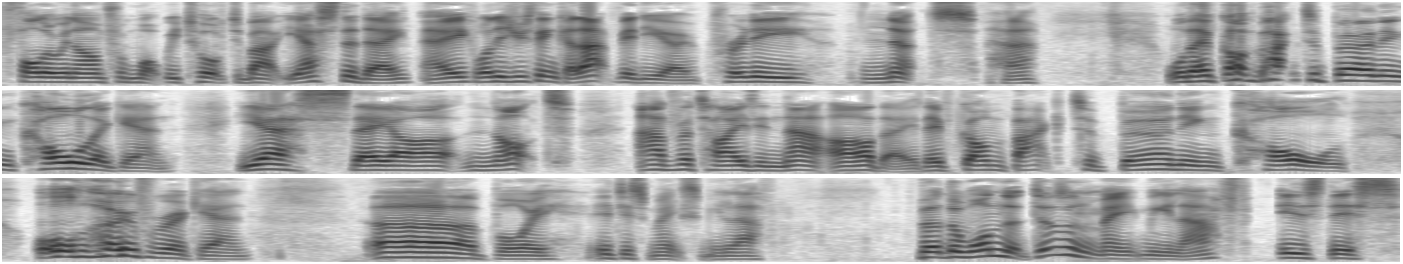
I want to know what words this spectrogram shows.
following on from what we talked about yesterday, hey, what did you think of that video? Pretty nuts, huh? Well, they've gone back to burning coal again. Yes, they are not advertising that, are they? They've gone back to burning coal all over again. Oh boy, it just makes me laugh. But the one that doesn't make me laugh is this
